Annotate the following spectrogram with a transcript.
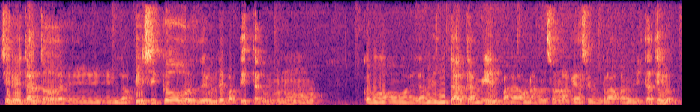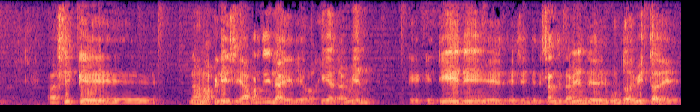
sirve tanto en, lo físico de un deportista como uno, como en lo mental también para una persona que hace un trabajo administrativo. Así que, no, no, feliz. Y aparte la ideología también que, tiene es, interesante también desde el punto de vista de,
